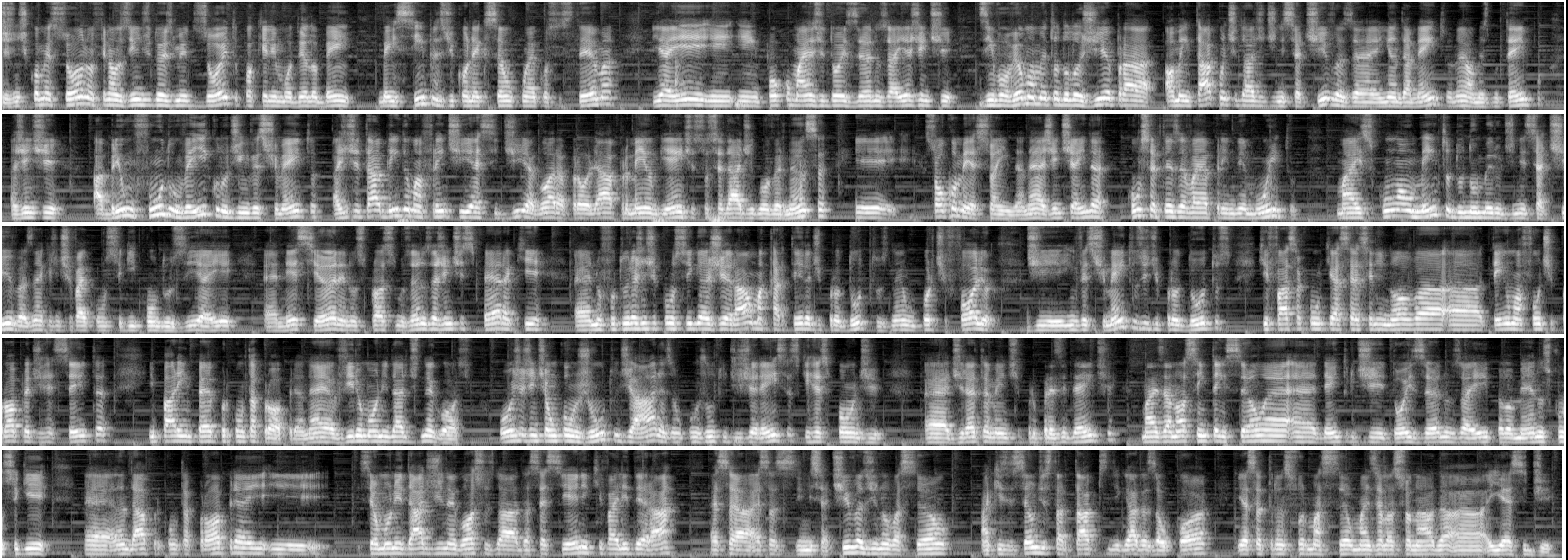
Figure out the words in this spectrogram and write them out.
A gente começou no finalzinho de 2018 com aquele modelo bem, bem simples de conexão com o ecossistema. E aí, em, em pouco mais de dois anos, aí a gente desenvolveu uma metodologia para aumentar a quantidade de iniciativas é, em andamento, né, ao mesmo tempo. A gente abriu um fundo, um veículo de investimento. A gente está abrindo uma frente ESG agora para olhar para o meio ambiente, sociedade e governança. E só o começo ainda, né? A gente ainda com certeza vai aprender muito, mas com o aumento do número de iniciativas, né, que a gente vai conseguir conduzir aí é, nesse ano e nos próximos anos, a gente espera que é, no futuro a gente consiga gerar uma carteira de produtos, né, um portfólio de investimentos e de produtos que faça com que a CSN Nova uh, tenha uma fonte própria de receita e pare em pé por conta própria, né, vire uma unidade de negócio. Hoje a gente é um conjunto de áreas, é um conjunto de gerências que responde é, diretamente para o presidente, mas a nossa intenção é, é, dentro de dois anos aí, pelo menos, conseguir é, andar por conta própria e, e, ser uma unidade de negócios da, da CSN que vai liderar essa, essas iniciativas de inovação, aquisição de startups ligadas ao core e essa transformação mais relacionada a ESG.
